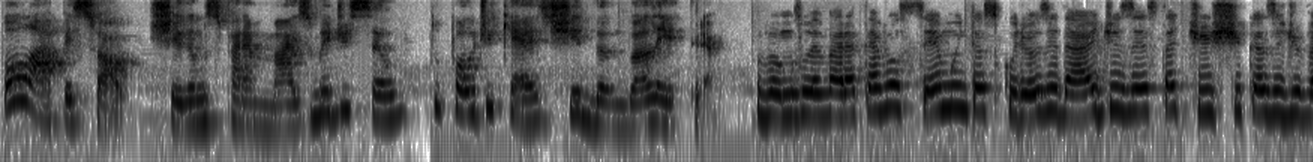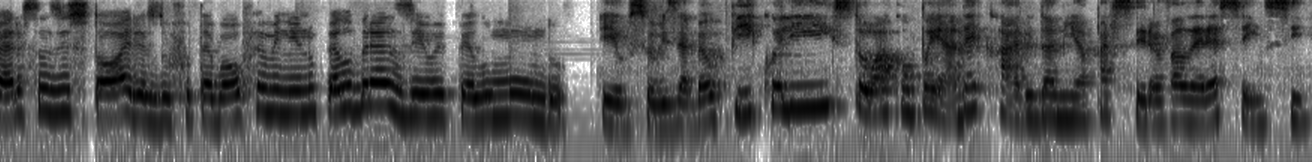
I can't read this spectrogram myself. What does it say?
Olá, pessoal! Chegamos para mais uma edição do podcast Dando a Letra. Vamos levar até você muitas curiosidades, estatísticas e diversas histórias do futebol feminino pelo Brasil e pelo mundo. Eu sou Isabel Piccoli e estou acompanhada, é claro, da minha parceira Valéria Sense.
